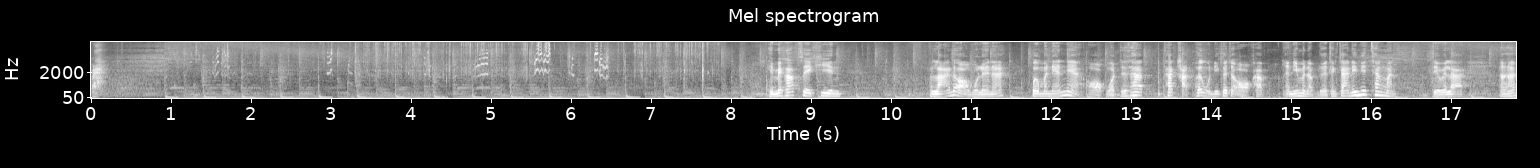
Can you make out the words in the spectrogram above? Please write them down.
ไปเห็นไหมครับเซคีนมันล้างได้ออกหมดเลยนะเปอร์มาแนนเนี่ยออกหมดถ้าถ้าขัดเพิ่มกว่านี้ก็จะออกครับ อันนี้มันแบบเหลือจางๆนิดๆช่างมัน เสียเวลาอะฮะ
